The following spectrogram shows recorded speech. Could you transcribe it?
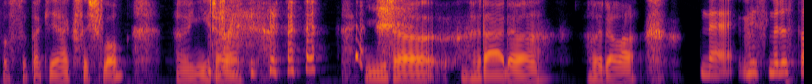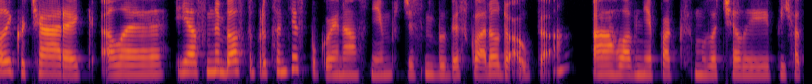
to se tak nějak sešlo Jíra, Jíra ráda hledala. Ne, my jsme dostali kočárek, ale já jsem nebyla stoprocentně spokojená s ním, protože jsem blbě skládal do auta a hlavně pak mu začali píchat,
